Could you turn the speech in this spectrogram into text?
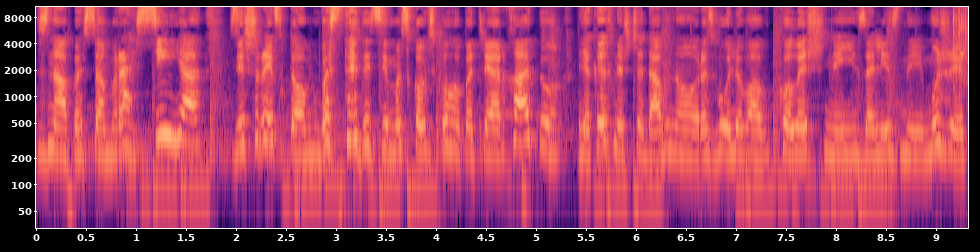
з написом Росія зі шрифтом в естетиці московського патріархату, яких нещодавно розгулював колишній залізний мужик.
